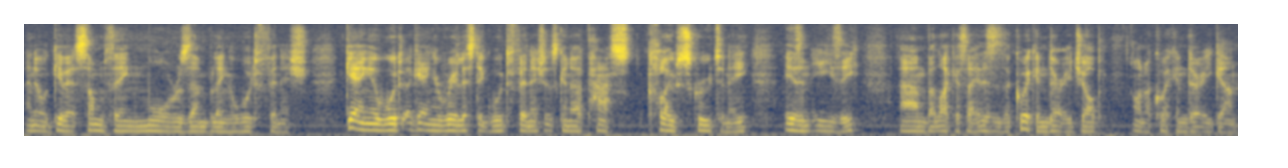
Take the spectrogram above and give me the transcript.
and it will give it something more resembling a wood finish. Getting a wood, getting a realistic wood finish that's going to pass close scrutiny isn't easy um, but like I say this is a quick and dirty job on a quick and dirty gun.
